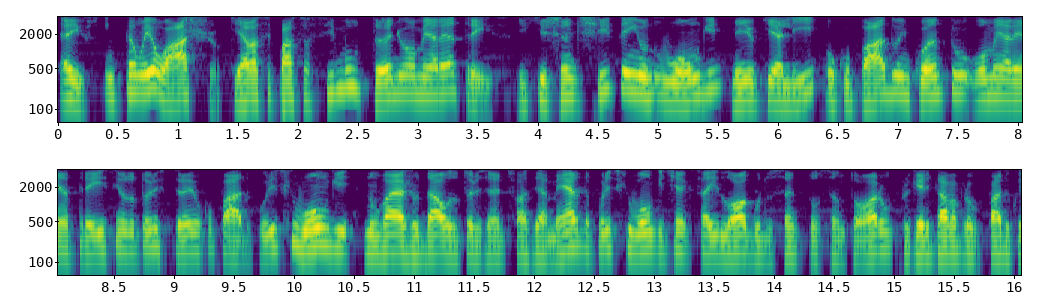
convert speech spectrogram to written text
É isso. Então eu acho que ela se passa simultâneo ao Homem-Aranha 3. E que Shang-Chi tem o Wong meio que ali ocupado, enquanto o Homem-Aranha 3 tem o Doutor Estranho ocupado. Por isso que o Wong não vai ajudar o Doutor Estranho a fazer a merda, por isso que o Wong tinha que sair logo do Sanctum Santorum, porque ele tava preocupado com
